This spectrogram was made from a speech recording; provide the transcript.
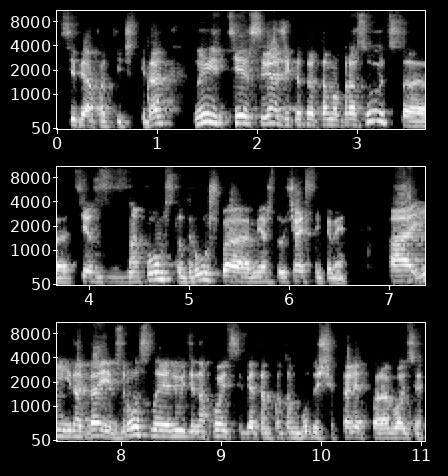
себя фактически, да. Ну и те связи, которые там образуются, те знакомства, дружба между участниками, а и иногда и взрослые люди находят себе там потом будущих коллег по работе.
